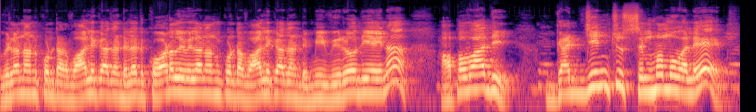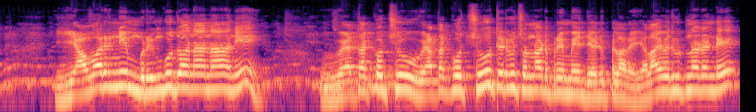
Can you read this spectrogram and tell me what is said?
విలన్ అనుకుంటారు వాళ్ళు కాదండి. లేదా కోడలు విలన్ అనుకుంటారు వాళ్ళు కాదండి. మీ విరోధి అయిన అపవాది గర్జించు సింహము వలె ఎవరిని మృంగుదోనానా అని వెతకొచ్చు వెతకొచ్చు తిరుగుచున్నాడు ప్రేమే దేవుడి పిల్లలు ఎలా వెతుకుతున్నాడండి?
